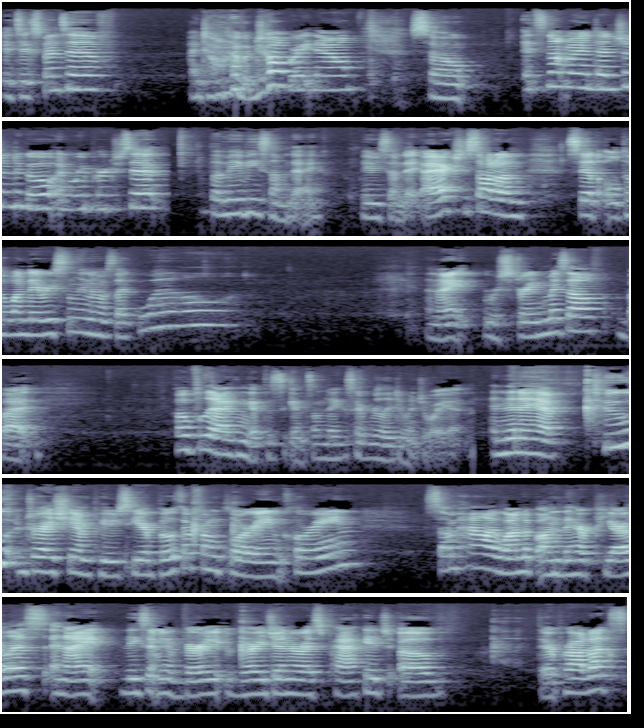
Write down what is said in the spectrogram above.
it's expensive. I don't have a job right now, so it's not my intention to go and repurchase it, but maybe someday. Maybe someday. I actually saw it on sale at Ulta one day recently and I was like, well, and I restrained myself, but hopefully I can get this again someday because I really do enjoy it. And then I have two dry shampoos here. Both are from Klorane. Klorane, somehow I wound up on their PR list and I they sent me a very, very generous package of their products.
